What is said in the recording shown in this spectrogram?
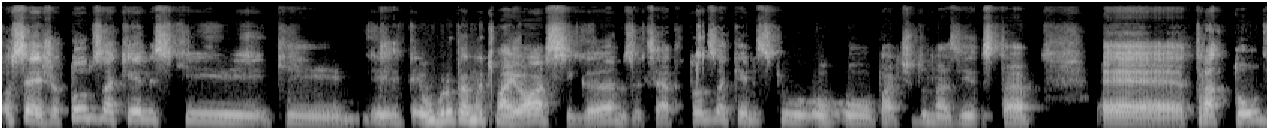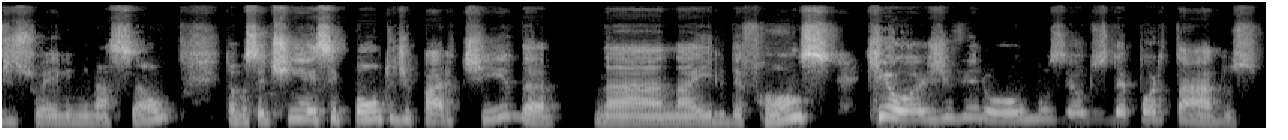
ou seja, todos aqueles que, que o grupo é muito maior, ciganos, etc., todos aqueles que o, o partido nazista é, tratou de sua eliminação. Então você tinha esse ponto de partida na, na Ile de France, que hoje virou o Museu dos Deportados.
